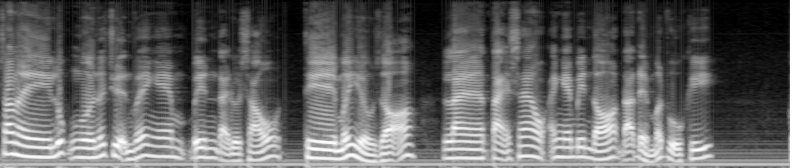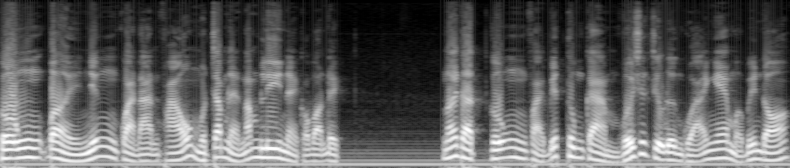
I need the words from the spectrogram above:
sau này lúc ngồi nói chuyện với anh em bên đại đội 6 thì mới hiểu rõ là tại sao anh em bên đó đã để mất vũ khí. Cũng bởi những quả đạn pháo 105 ly này của bọn địch. Nói thật cũng phải biết thông cảm với sức chịu đựng của anh em ở bên đó.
